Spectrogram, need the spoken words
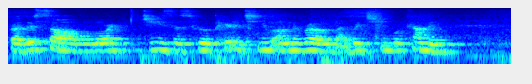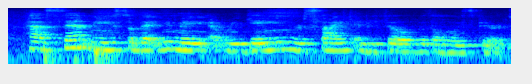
Brother Saul, the Lord Jesus, who appeared to you on the road by which you were coming, has sent me so that you may regain your sight and be filled with the Holy Spirit.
